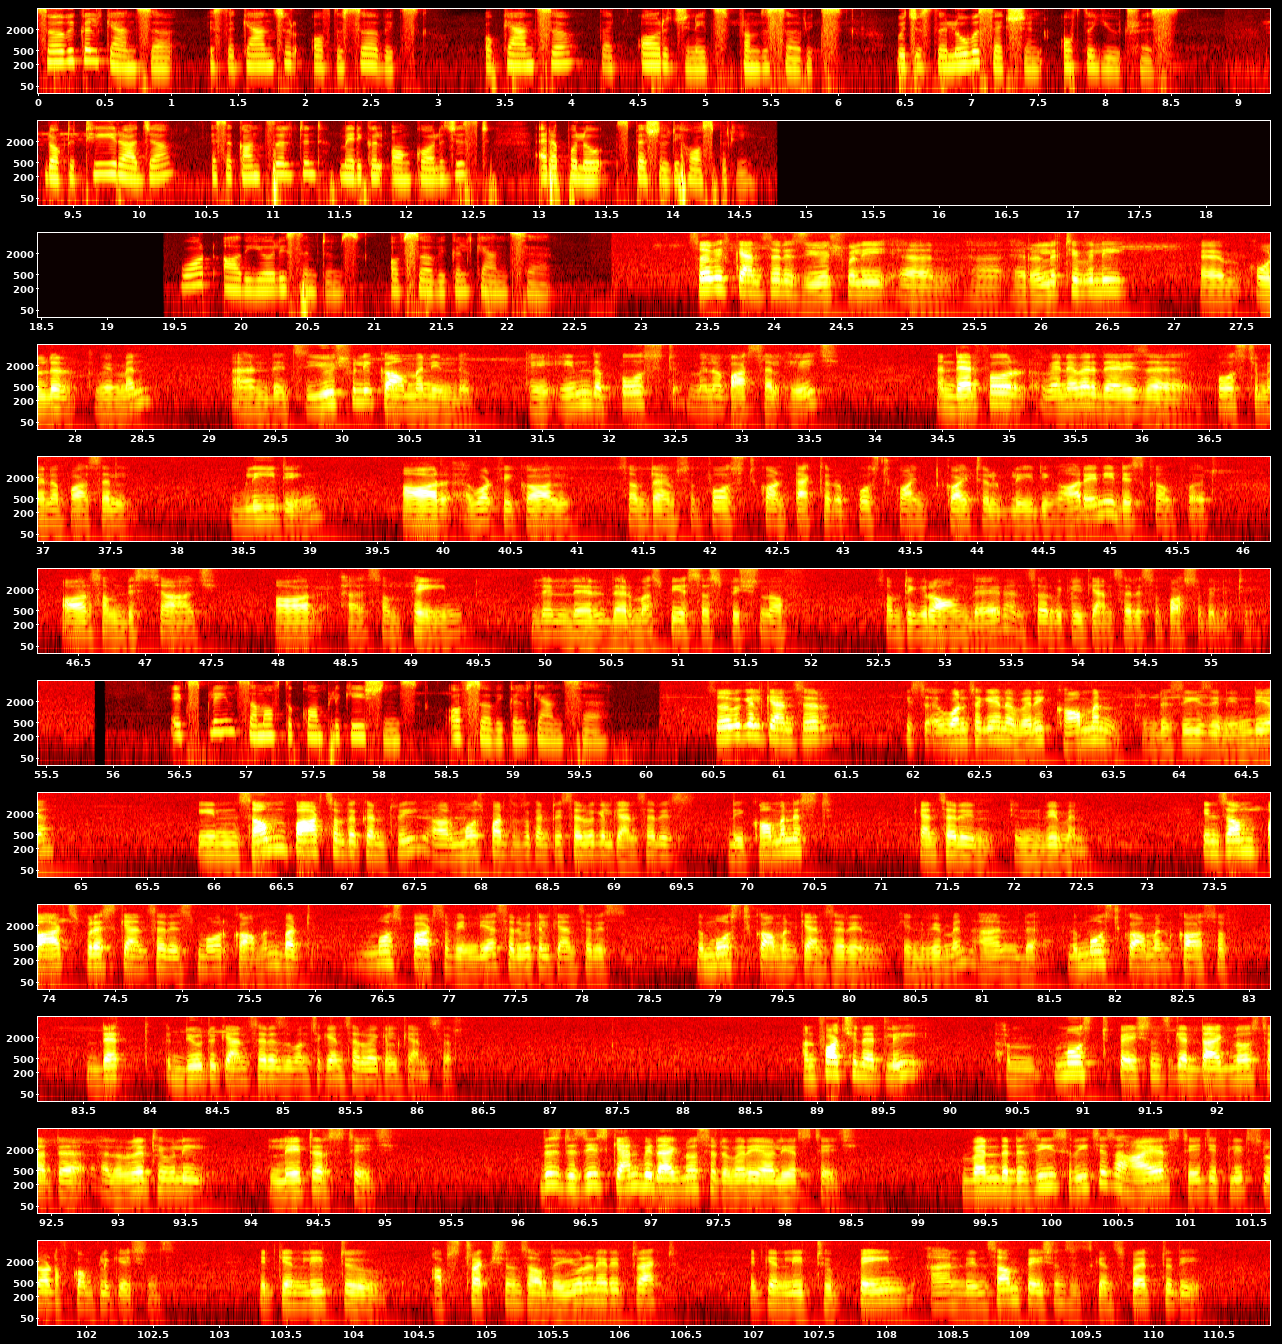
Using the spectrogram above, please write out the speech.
Cervical cancer is the cancer of the cervix or cancer that originates from the cervix, which is the lower section of the uterus. Dr. T. Raja is a consultant medical oncologist at Apollo Specialty Hospital. What are the early symptoms of cervical cancer? Cervix cancer is usually an, uh, a relatively um, older women and it's usually common in the in the post menopausal age and therefore whenever there is a post menopausal bleeding or what we call sometimes a post contact or a post coital bleeding or any discomfort or some discharge or uh, some pain then there there must be a suspicion of something wrong there and cervical cancer is a possibility. Explain some of the complications of cervical cancer. Cervical cancer is uh, once again a very common disease in India. In some parts of the country or most parts of the country cervical cancer is the commonest cancer in, in women. In some parts breast cancer is more common but most parts of India cervical cancer is the most common cancer in, in women and the most common cause of death due to cancer is once again cervical cancer. Unfortunately, um, most patients get diagnosed at a, a, relatively later stage. This disease can be diagnosed at a very earlier stage. When the disease reaches a higher stage, it leads to a lot of complications. It can lead to obstructions of the urinary tract, it can lead to pain and in some patients it can spread to the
